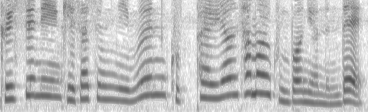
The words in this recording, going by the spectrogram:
글쓴이인 개사슴님은 98년 3월 군번이었는데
